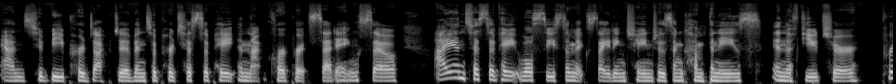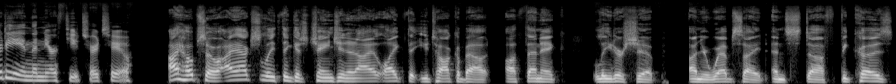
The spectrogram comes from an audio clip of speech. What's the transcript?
and to be productive and to participate in that corporate setting. So I anticipate we'll see some exciting changes in companies in the future, pretty in the near future, too. I hope so. I actually think it's changing. And I like that you talk about authentic leadership on your website and stuff because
